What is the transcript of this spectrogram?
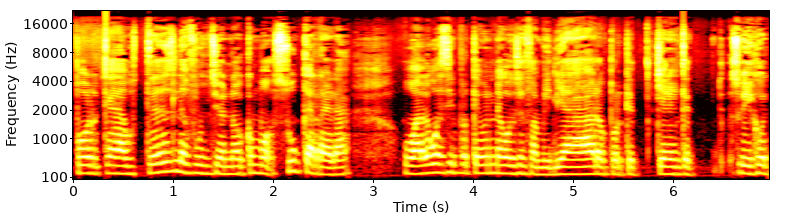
porque a ustedes le funcionó como su carrera o algo así porque es un negocio familiar o porque quieren que su hijo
